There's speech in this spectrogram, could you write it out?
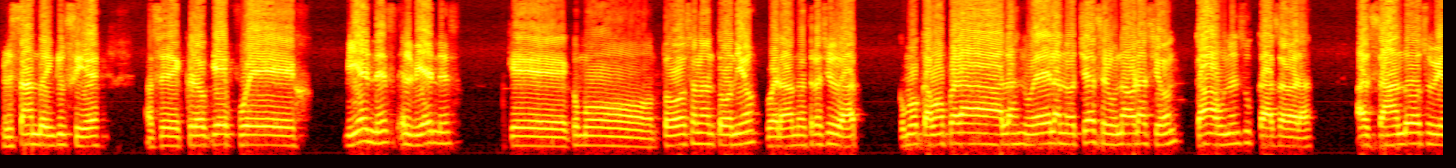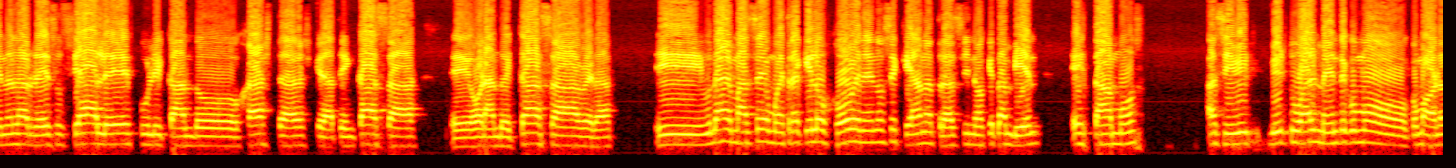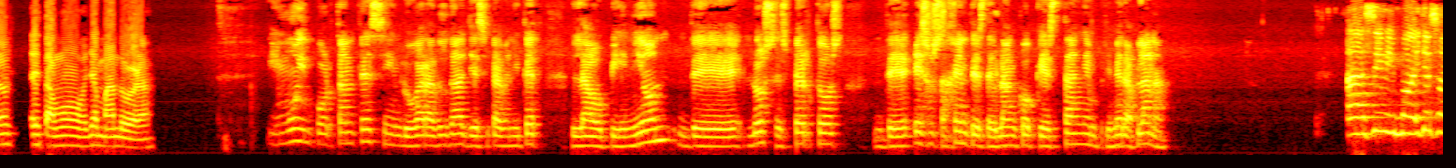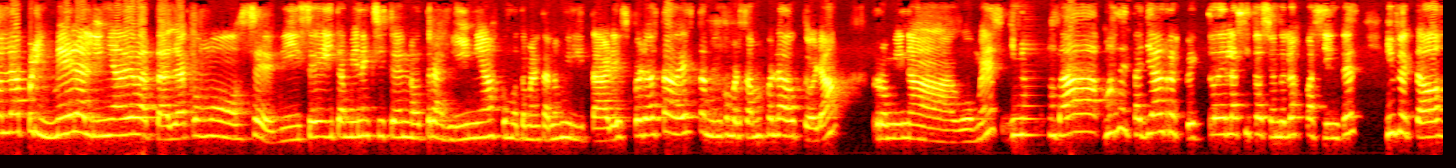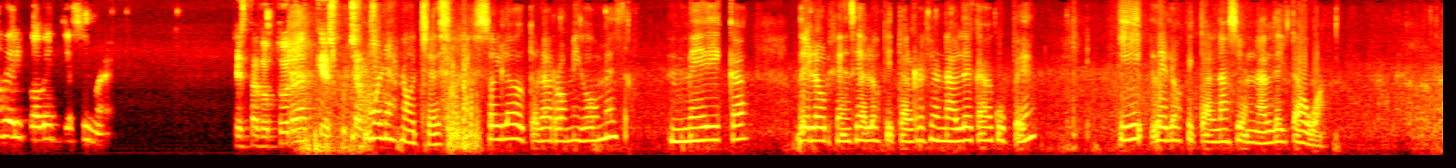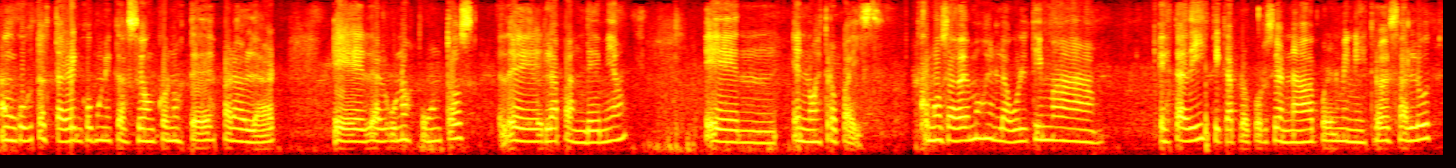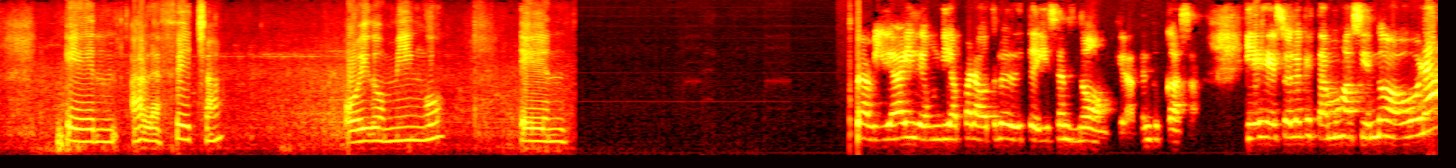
rezando, inclusive. Hace, creo que fue viernes, el viernes, que como todo San Antonio, fuera nuestra ciudad, convocamos para las nueve de la noche hacer una oración, cada uno en su casa, ¿verdad? Alzando, subiendo en las redes sociales, publicando hashtags, quédate en casa, eh, orando en casa, ¿verdad? Y una vez más se demuestra que los jóvenes no se quedan atrás, sino que también estamos así virtualmente como, como ahora estamos llamando, ¿verdad? Y muy importante, sin lugar a duda, Jessica Benítez, la opinión de los expertos, de esos agentes de blanco que están en primera plana. Asimismo, ellos son la primera línea de batalla, como se dice, y también existen otras líneas, como también están los militares, pero esta vez también conversamos con la doctora Romina Gómez, y nos da más detalle al respecto de la situación de los pacientes infectados del COVID-19. Esta doctora que escuchamos. Buenas noches, soy la doctora Romy Gómez, médica de la urgencia del Hospital Regional de Cacupé y del Hospital Nacional de Itagua. Un gusto estar en comunicación con ustedes para hablar eh, de algunos puntos de la pandemia en, nuestro país. Como sabemos, en la última estadística proporcionada por el ministro de Salud, en, a la fecha, hoy domingo, en vida y de un día para otro te dicen, no, quédate en tu casa. Y es eso lo que estamos haciendo ahora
